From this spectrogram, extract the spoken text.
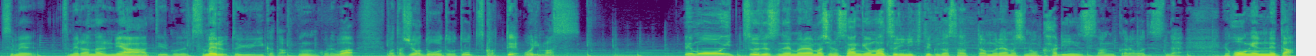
詰め詰めらんないにゃーっていうことで詰めるという言い方、うん、これは私は堂々と使っております。でもう一通ですね村山市の産業祭りに来てくださった村山市のかりんさんからはですね方言ネタ。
